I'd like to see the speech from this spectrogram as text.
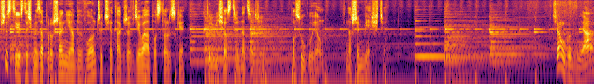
Wszyscy jesteśmy zaproszeni, aby włączyć się także w dzieła apostolskie, którymi siostry na co dzień posługują w naszym mieście. W ciągu dnia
